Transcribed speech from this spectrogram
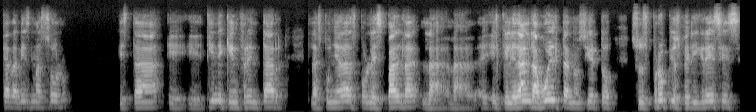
cada vez más solo, está, eh, tiene que enfrentar las puñaladas por la espalda, el que le dan la vuelta, ¿no es cierto?, sus propios peligreses,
